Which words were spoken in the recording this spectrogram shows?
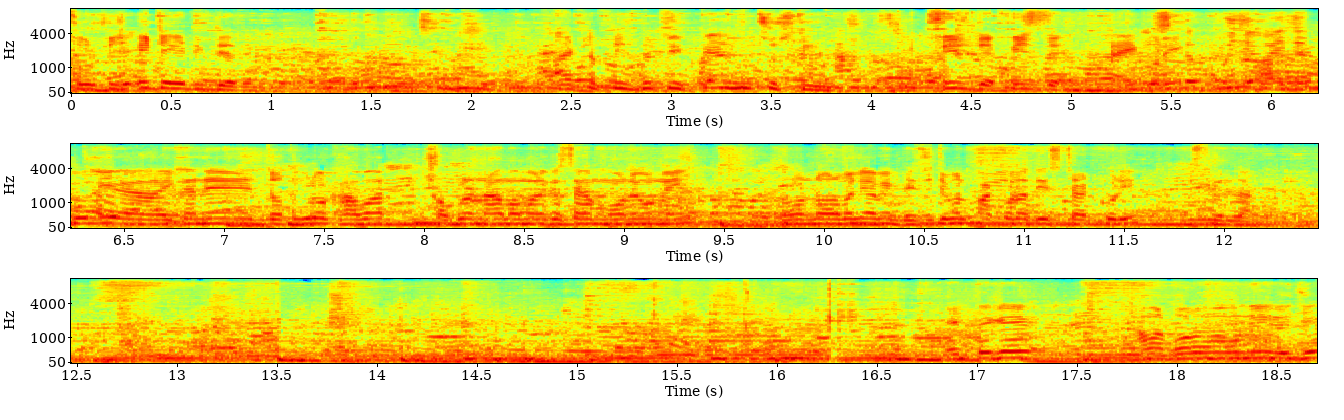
সোল ফিস এইটা এদিক দিয়ে দেন। আরেকটা পিস দিচ্ছি পেঁয়াজ দিচ্ছিস কেন? ফিস দে ফিস দে। করি। বলি এখানে যতগুলো খাবার সবগুলো নাম আমার কাছে মনেও নেই। আমার নর্মালি আমি ভেজিটেবল পাকোড়া দিয়ে স্টার্ট করি। বিসমিল্লাহ। এর থেকে আমার বড় মামনি ওই যে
